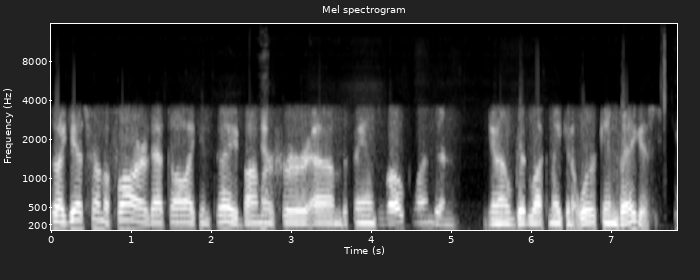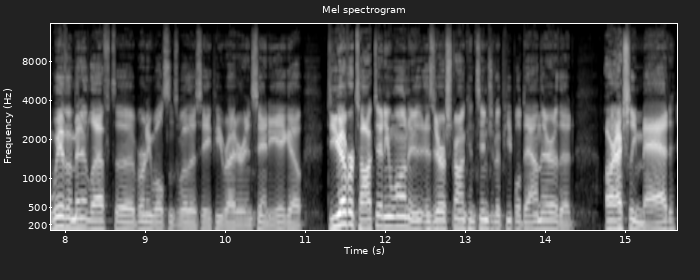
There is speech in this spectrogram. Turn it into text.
so I guess from afar, that's all I can say. Bummer for um, the fans of Oakland, and you know, good luck making it work in Vegas. We have a minute left. Uh, Bernie Wilson's with us, AP writer in San Diego. Do you ever talk to anyone? Is, is there a strong contingent of people down there that are actually mad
